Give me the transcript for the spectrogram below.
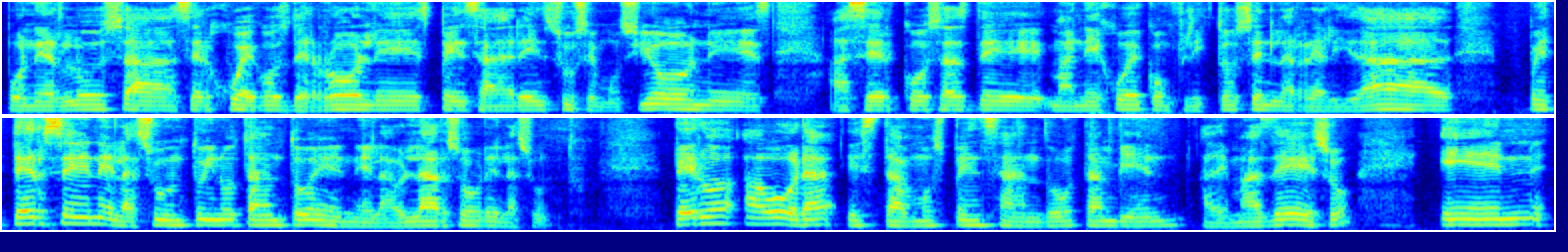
ponerlos a hacer juegos de roles, pensar en sus emociones, hacer cosas de manejo de conflictos en la realidad, meterse en el asunto y no tanto en el hablar sobre el asunto. Pero ahora estamos pensando también, además de eso, en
